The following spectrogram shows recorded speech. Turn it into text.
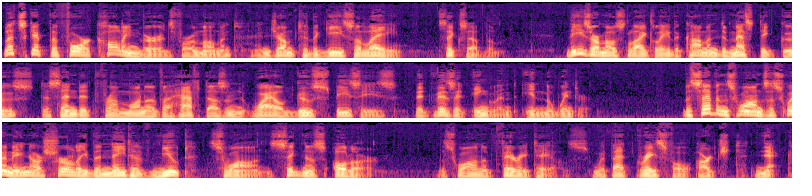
Let's skip the four calling birds for a moment and jump to the geese alaying, six of them. These are most likely the common domestic goose, descended from one of a half dozen wild goose species that visit England in the winter. The seven swans a swimming are surely the native mute swan, Cygnus olor, the swan of fairy tales, with that graceful arched neck.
